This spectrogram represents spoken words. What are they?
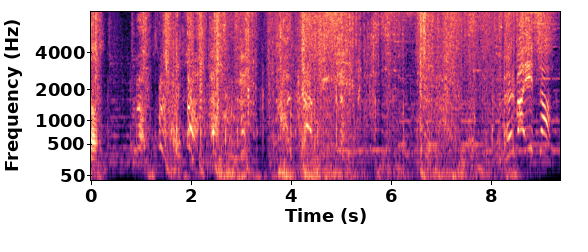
Certo. cazzo. Erba Itza!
